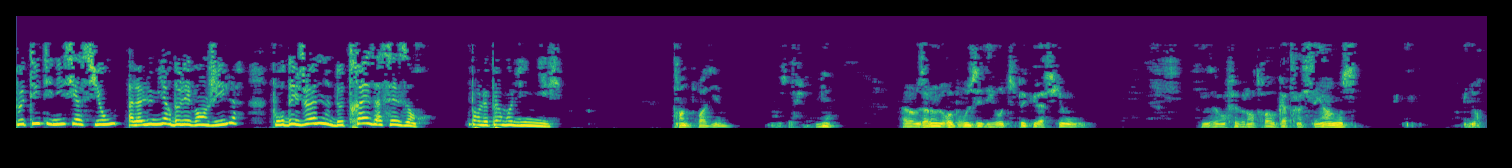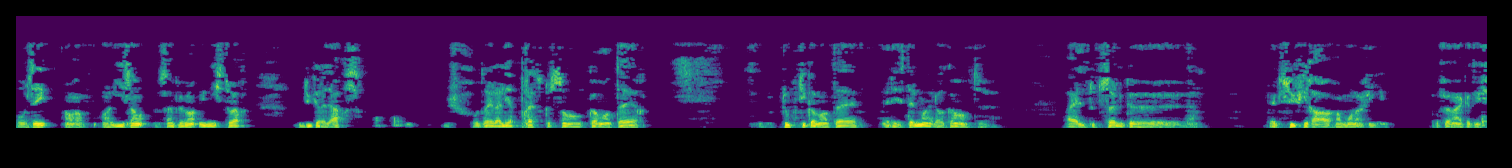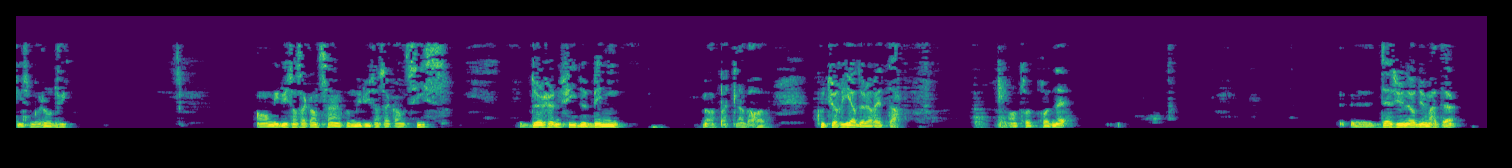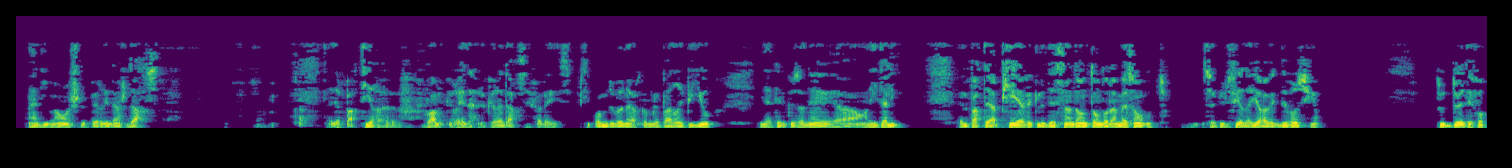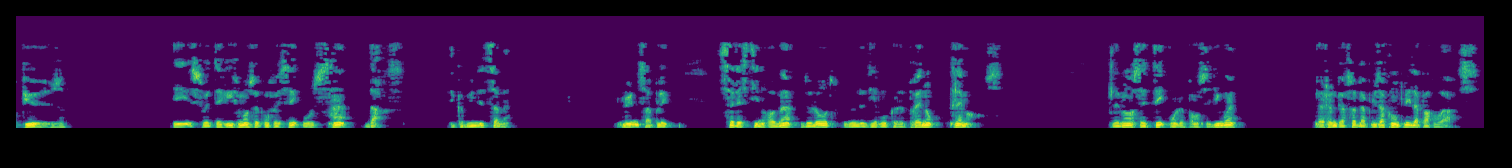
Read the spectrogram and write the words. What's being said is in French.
Petite initiation à la lumière de l'Évangile pour des jeunes de 13 à 16 ans, par le Père Molinier. 33e. Bien. Alors nous allons reposer des hautes spéculations nous avons fait pendant trois ou quatre séances, nous reposer en, en lisant simplement une histoire du curé d'Ars. Je voudrais la lire presque sans commentaire, tout petit commentaire, elle est tellement éloquente à elle toute seule que elle suffira, à mon avis, pour faire un catéchisme aujourd'hui. En 1855 ou 1856, deux jeunes filles de Béni, non, pas de couturières de leur état, entreprenaient euh, dès une heure du matin, un dimanche, le pèlerinage d'Ars. C'est-à-dire partir euh, voir le curé, le curé d'Ars. Il fallait s'y prendre de bonheur, comme le padre Pillot, il y a quelques années, en Italie. Elle partait à pied avec le dessein d'entendre la messe en route. Put le faire d'ailleurs avec dévotion. Toutes deux étaient fort pieuses et souhaitaient vivement se confesser au saint d'Ars, et communier de sa main. L'une s'appelait Célestine Robin, de l'autre, nous ne dirons que le prénom, Clémence. Clémence était, on le pensait du moins, la jeune personne la plus accomplie de la paroisse.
